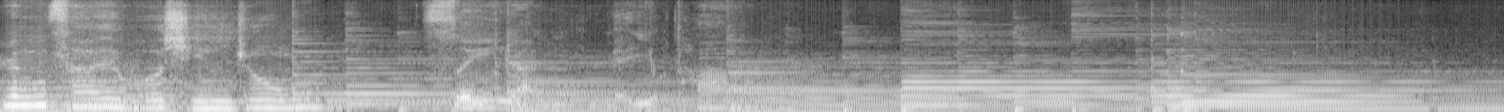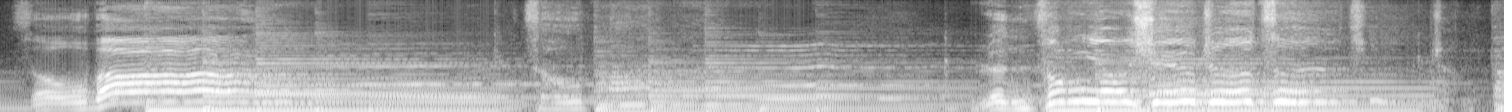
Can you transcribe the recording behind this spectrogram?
仍在我心中，虽然已没有他。走吧，走吧，人总要学着自己长大。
